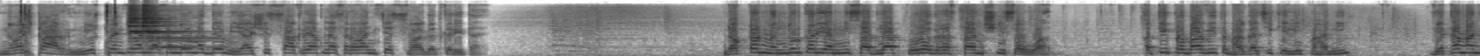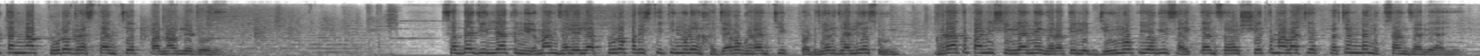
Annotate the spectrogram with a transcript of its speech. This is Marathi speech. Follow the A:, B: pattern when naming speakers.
A: नमस्कार न्यूज ट्वेंटी वन लाखांदूरमध्ये मी आशिष साखरे आपल्या सर्वांचे स्वागत करीत आहे. डॉक्टर नंदुरकर यांनी साधला पूरग्रस्तांशी संवाद. अतिप्रभावित भागाची केली पाहणी. व्यथा मांडताना पूरग्रस्तांचे पाणावले डोळे. सध्या जिल्ह्यात निर्माण झालेल्या पूर परिस्थितीमुळे हजारो घरांची पडझड झाली असून घरात पाणी शिरल्याने घरातील जीवनोपयोगी साहित्यांसह शेतमालाचे प्रचंड नुकसान झाले आहे.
